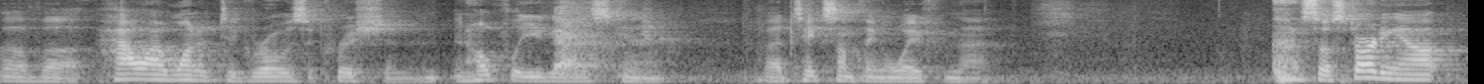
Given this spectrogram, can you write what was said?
of uh, how I wanted to grow as a Christian, and, and hopefully, you guys can uh, take something away from that. so, starting out,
